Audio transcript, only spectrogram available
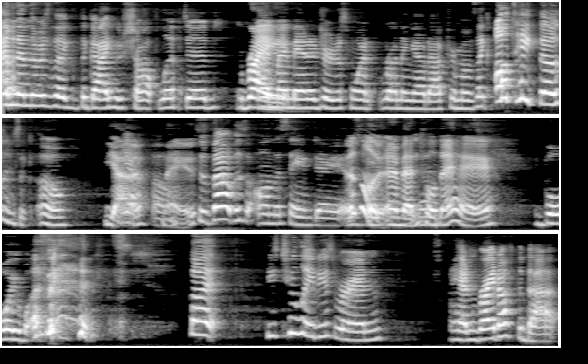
And then there was like the guy who shoplifted, right, and my manager just went running out after him. I was like, "I'll take those." And he's like, "Oh, yeah, oh. nice. So that was on the same day. That's an eventful day. Boy, was it! but these two ladies were in, and right off the bat,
